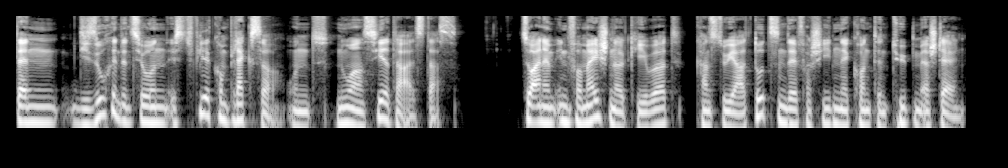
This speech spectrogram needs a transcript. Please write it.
Denn die Suchintention ist viel komplexer und nuancierter als das. Zu einem Informational Keyword kannst du ja Dutzende verschiedene Content-Typen erstellen.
